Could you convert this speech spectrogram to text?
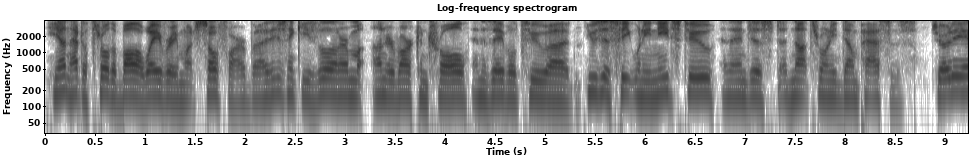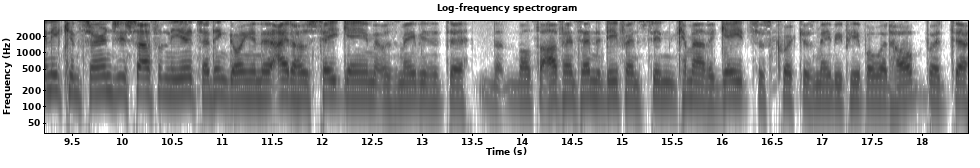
he doesn't have to throw the ball away very much so far, but I just think he's a little under, under more control and is able to uh, use his feet when he needs to and then just uh, not throw any dumb passes. Jody, any concerns you saw from the Utes? I think going into the Idaho State game, it was maybe that the, the both the offense and the defense didn't come out of the gates as quick as maybe people would hope. But uh,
